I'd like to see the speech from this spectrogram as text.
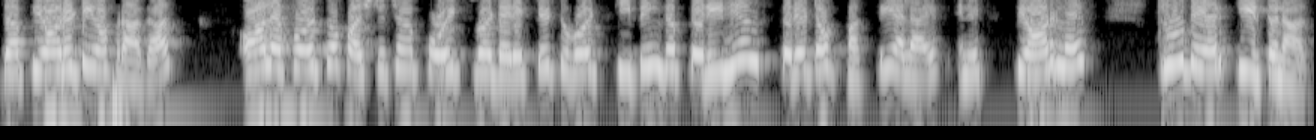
the purity of ragas. All efforts of Ashtachap poets were directed towards keeping the perennial spirit of bhakti alive in its pureness through their kirtanas.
